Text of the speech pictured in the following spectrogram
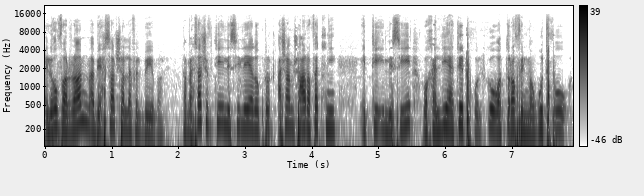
ال over run ما بيحصلش إلا في ال paper. طب ما يحصلش في ال TLC ليه يا دكتور؟ عشان مش هعرف أتني ال TLC وأخليها تدخل جوه الطرف الموجود فوق.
